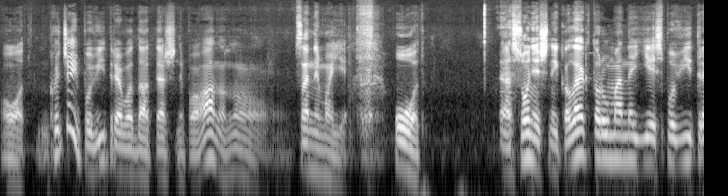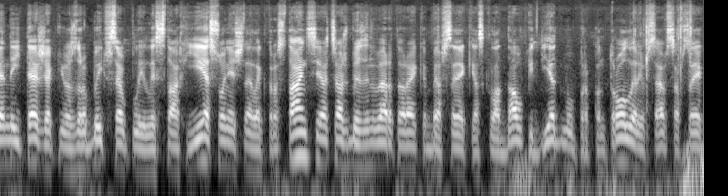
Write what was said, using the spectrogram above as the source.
От. Хоча і повітря, вода теж непогано, ну це не моє. От. Е, Сонячний колектор у мене є повітряний, теж як його зробити, все в плейлистах є. Сонячна електростанція, ця ж без інвертора, ЕКБ, все як я складав, під'єднував, про контролери, все, все, все як.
